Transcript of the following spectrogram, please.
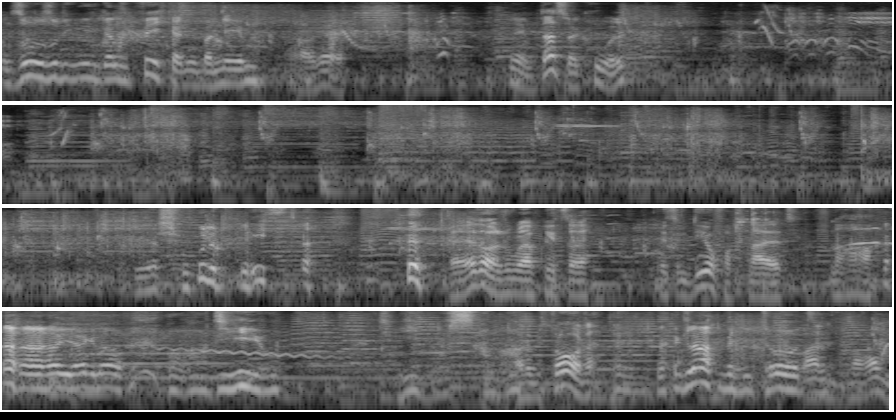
und so so die ganzen Fähigkeiten übernehmen. Okay. Nee, das wäre cool. Dieser schwule Priester. Ja, ist doch ein schwuler Priester. Der Ist im Dio verknallt. Na, ja, genau. Oh, Dio. Dio aber Summer. du bist tot. Na klar, bin ich tot. Mann, warum?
